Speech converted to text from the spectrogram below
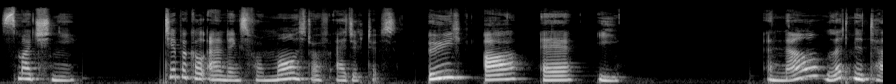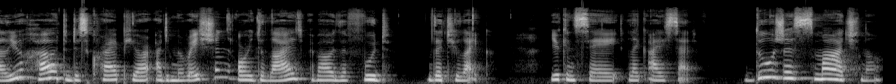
смачні. Typical endings for most of adjectives. ый, а, э, и. And now let me tell you how to describe your admiration or delight about the food that you like. You can say, like I said, дуже смачно.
